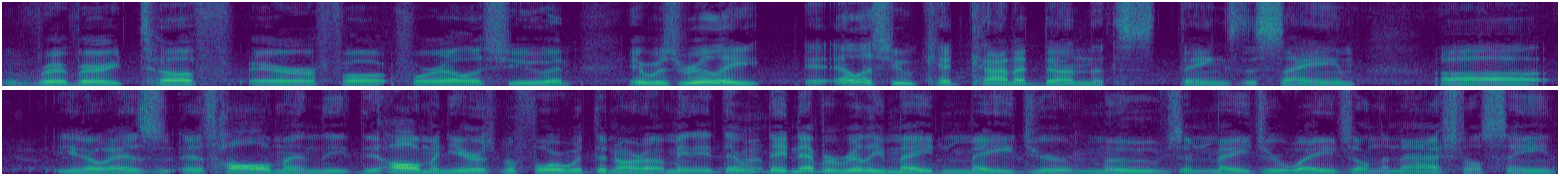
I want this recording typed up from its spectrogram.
very, very tough era for, for LSU, and it was really LSU had kind of done the things the same. Uh, you know, as as Hallman, the, the Hallman years before with DiNardo. I mean, it, they, they never really made major moves and major waves on the national scene.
